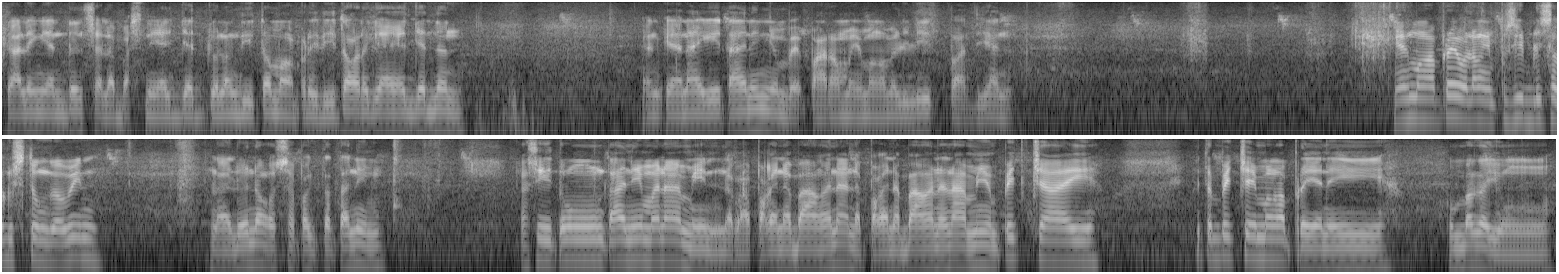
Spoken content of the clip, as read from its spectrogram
galing yan dun sa labas ni Yadjad ko lang dito mga pre dito ako nagyayadjad dun Yan, kaya nakikita ninyo, parang may mga maliliit pa. Yan. Yan mga pre, walang imposible sa gustong gawin. Lalo na sa pagtatanim. Kasi itong taniman namin, napapakinabangan na. Napakinabangan na namin yung pechay. Itong pechay mga pre, yan ay, kumbaga yung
